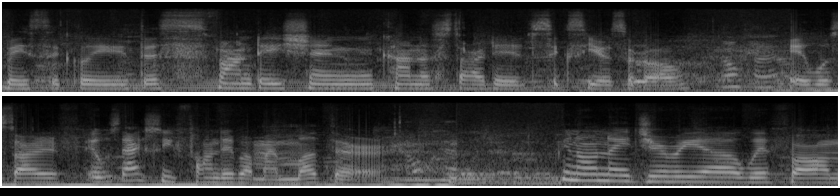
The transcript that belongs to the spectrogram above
Basically, this foundation kind of started six years ago. Okay. It was started. It was actually founded by my mother. You know, Nigeria with um,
